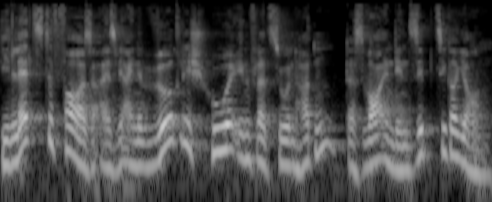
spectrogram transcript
Die letzte Phase, als wir eine wirklich hohe Inflation hatten, das war in den 70er Jahren.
